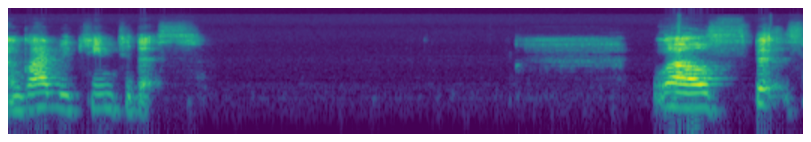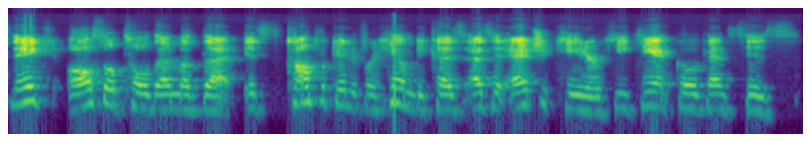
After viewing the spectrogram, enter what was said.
I'm glad we came to this. Well, Sp Snake also told Emma that it's complicated for him because as an educator, he can't go against his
